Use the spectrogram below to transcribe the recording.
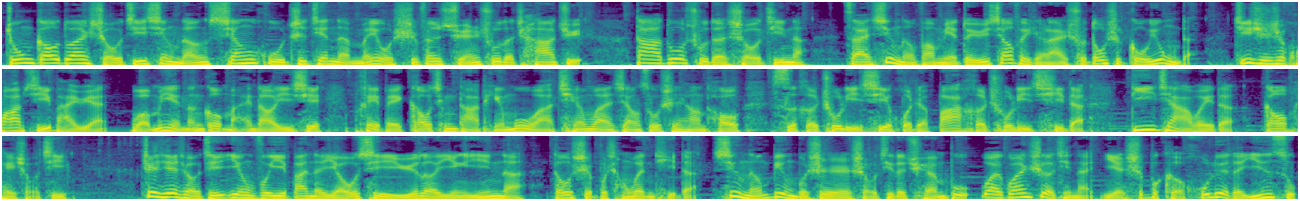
中高端手机性能相互之间呢没有十分悬殊的差距，大多数的手机呢在性能方面对于消费者来说都是够用的。即使是花几百元，我们也能够买到一些配备高清大屏幕啊、千万像素摄像头、四核处理器或者八核处理器的低价位的高配手机。这些手机应付一般的游戏、娱乐、影音呢，都是不成问题的。性能并不是手机的全部，外观设计呢也是不可忽略的因素。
